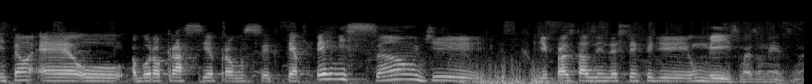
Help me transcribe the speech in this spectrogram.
Então é o, a burocracia para você ter a permissão de, de ir para os Estados Unidos é cerca de um mês, mais ou menos, né?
